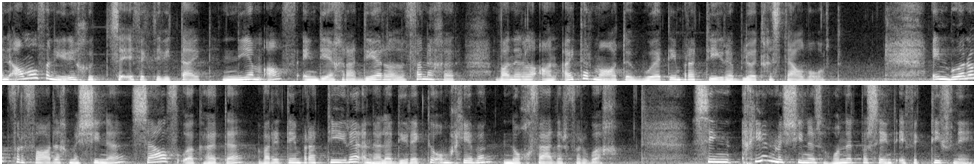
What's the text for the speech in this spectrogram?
En almal van hierdie goed se effektiwiteit neem af en degradeer hulle vinniger wanneer hulle aan uitermate hoë temperature blootgestel word. En boonop vervaardig masjiene self ook hitte wat die temperature in hulle direkte omgewing nog verder verhoog sien geen masjien is 100% effektief nie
